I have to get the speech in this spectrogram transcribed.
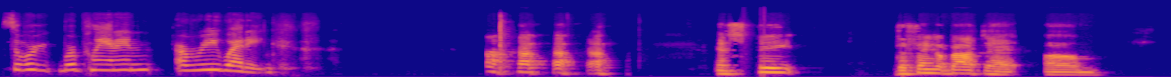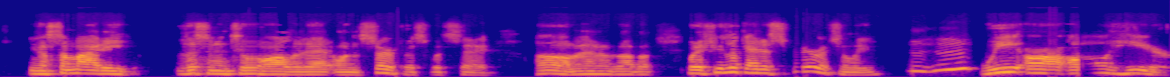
So we're we're planning a re-wedding. and see, the thing about that, um, you know, somebody listening to all of that on the surface would say, "Oh man, blah blah." blah. But if you look at it spiritually, mm-hmm. we are all here.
